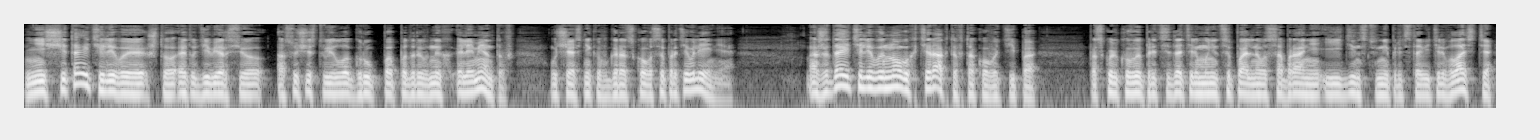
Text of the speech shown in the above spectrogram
Не считаете ли вы, что эту диверсию осуществила группа подрывных элементов, участников городского сопротивления? Ожидаете ли вы новых терактов такого типа? Поскольку вы председатель муниципального собрания и единственный представитель власти,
